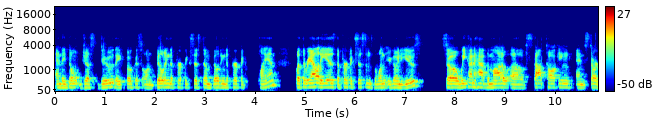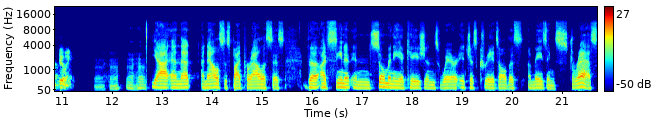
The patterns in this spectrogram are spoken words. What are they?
and they don't just do, they focus on building the perfect system, building the perfect plan. But the reality is, the perfect system is the one that you're going to use. So we kind of have the motto of stop talking and start doing. Mm-hmm, mm-hmm. Yeah, and that analysis by paralysis, the I've seen it in so many occasions where it just creates all this amazing stress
